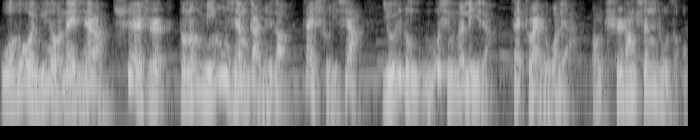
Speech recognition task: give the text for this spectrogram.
我和我女友那天啊，确实都能明显感觉到，在水下有一种无形的力量在拽着我俩往池塘深处走。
